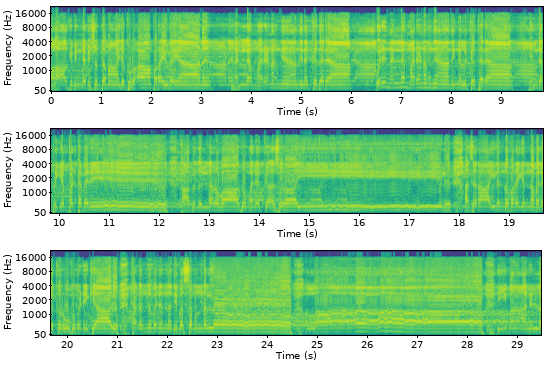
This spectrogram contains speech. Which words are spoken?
അള്ളാഹുവിന്റെ വിശുദ്ധമായ ഖുർആ പറയുകയാണ് നല്ല മരണം ഞാൻ നിനക്ക് തരാം ഒരു നല്ല മരണം ഞാൻ നിങ്ങൾക്ക് തരാം. എന്റെ പ്രിയപ്പെട്ടവരെ കാബിലുല്ലർവാഹു മലക്ക് അസുറായി. അസറായിൽ എന്ന് പറയുന്ന മലക്ക് റൂഹ് പിടിക്കാറ്. കടന്നു വരുന്ന ദിവസമുണ്ടല്ലോ. അല്ലാ ഈമാനുള്ള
